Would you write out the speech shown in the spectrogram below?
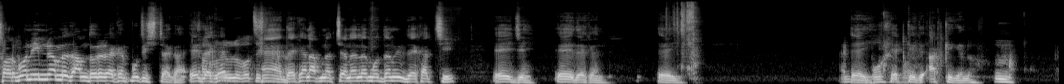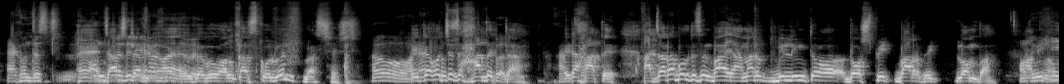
সর্বনিম্ন আমরা দাম ধরে রাখেন পঁচিশ টাকা। এই দেখেন হ্যাঁ দেখেন আপনার চ্যানেলের মধ্যে আমি দেখাচ্ছি। এই যে এই দেখেন এই। এই আটকে গেল। এখন জাস্ট হ্যাঁ জাস্ট আপনি হ্যাঁ, ওইভাবে অল কাজ করবেন বাস শেষ। এটা হচ্ছে যে। হাতেরটা। এটা হাতের আর যারা বলতেছেন ভাই আমার বিল্ডিং তো দশ ফিট বারো ফিট লম্বা। আমি কি।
